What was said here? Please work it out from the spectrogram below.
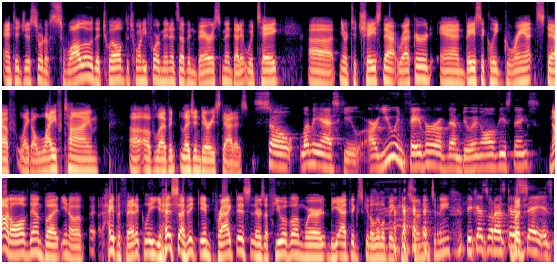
and to just sort of swallow the 12 to 24 minutes of embarrassment that it would take uh, you know, to chase that record and basically grant Steph like a lifetime uh, of le- legendary status. So let me ask you: Are you in favor of them doing all of these things? Not all of them, but you know, if, hypothetically, yes. I think in practice, there's a few of them where the ethics get a little bit concerning to me. because what I was going to say is,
